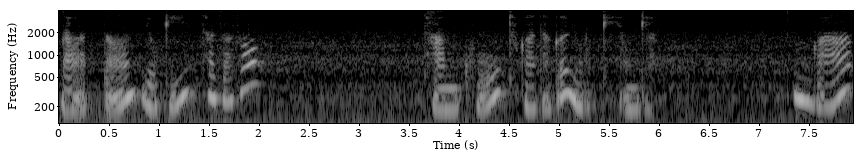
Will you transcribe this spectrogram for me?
나왔던 여기 찾아서 다음 코 두 가닥을 이렇게 연결. 통과.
